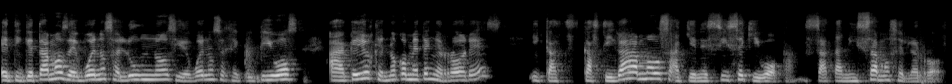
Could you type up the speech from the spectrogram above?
Etiquetamos de buenos alumnos y de buenos ejecutivos a aquellos que no cometen errores y castigamos a quienes sí se equivocan, satanizamos el error.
